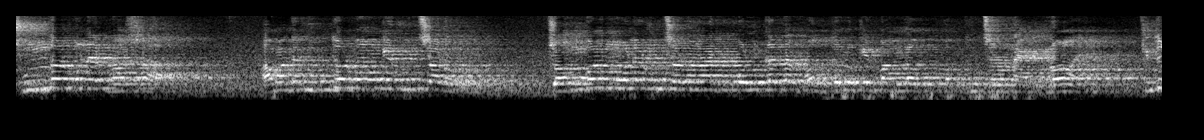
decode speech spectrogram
সুন্দরবনের ভাষা আমাদের উত্তরবঙ্গের উচ্চারণ জঙ্গলমহলের উচ্চারণ আর কলকাতার ভদ্রলোকের বাংলা উচ্চারণ এক নয় কিন্তু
